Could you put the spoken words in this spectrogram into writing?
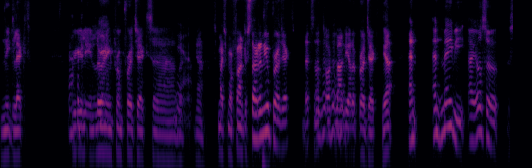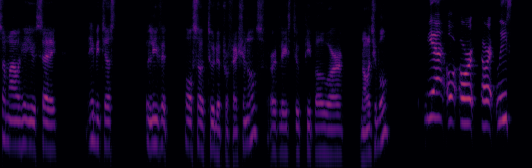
neglect really learning from projects uh Yeah. yeah it's much more fun to start a new project. Let's not talk about the other project. Yeah. And and maybe i also somehow hear you say maybe just leave it also to the professionals or at least to people who are knowledgeable yeah or or or at least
